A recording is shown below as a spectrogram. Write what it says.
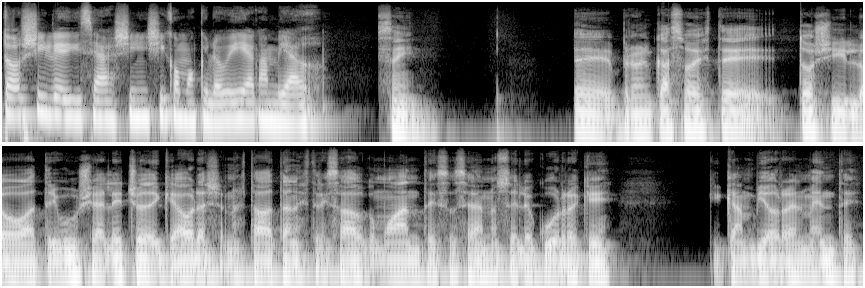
Toshi le dice a Shinji como que lo veía cambiado. Sí. Eh, pero en el caso este, Toshi lo atribuye al hecho de que ahora ya no estaba tan estresado como antes. O sea, no se le ocurre que, que cambió realmente.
